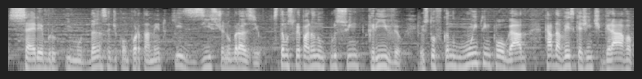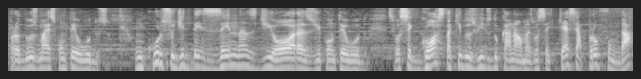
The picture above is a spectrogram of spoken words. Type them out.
cérebro e mudança de comportamento que existe no Brasil. Estamos preparando um curso incrível. Eu estou ficando muito empolgado cada vez que a gente grava, produz mais conteúdos. Um curso de dezenas de horas de conteúdo. Se você gosta aqui dos vídeos do canal, mas você quer se aprofundar,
